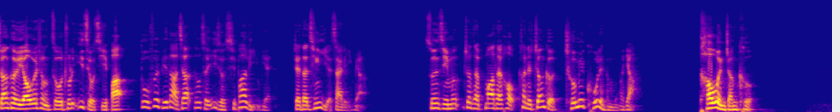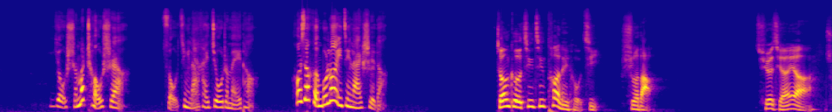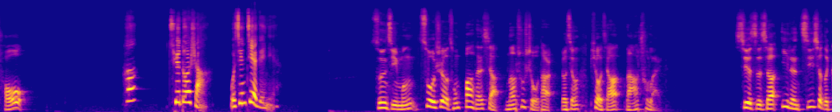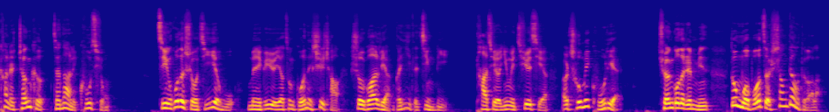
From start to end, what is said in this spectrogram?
张克与姚文胜走出了一九七八，杜飞陪大家都在一九七八里面，翟丹青也在里面。孙锦萌站在吧台后，看着张克愁眉苦脸的模样，他问张克：“有什么愁事啊？走进来还揪着眉头，好像很不乐意进来似的。”张克轻轻叹了一口气，说道：“缺钱呀，愁。”“哼，缺多少？我先借给你。”孙锦萌做事要从吧台下拿出手袋，要将票夹拿出来。谢子佳一脸讥笑的看着张克在那里哭穷。锦湖的手机业务每个月要从国内市场收刮两个亿的净利，他却要因为缺钱而愁眉苦脸，全国的人民都抹脖子上吊得了。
